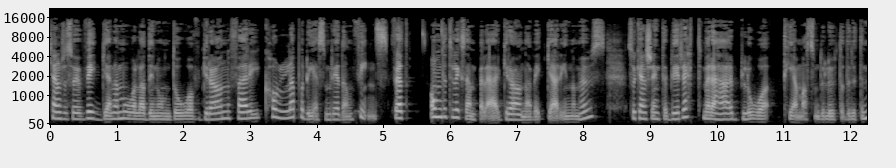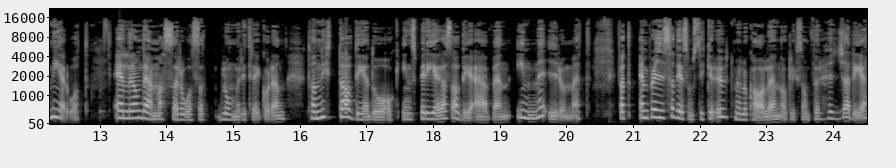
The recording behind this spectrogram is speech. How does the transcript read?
Kanske så är väggarna målade i någon dov grön färg. Kolla på det som redan finns. För att om det till exempel är gröna väggar inomhus så kanske det inte blir rätt med det här blå temat som du lutade lite mer åt. Eller om det är massa rosa blommor i trädgården. Ta nytta av det då och inspireras av det även inne i rummet. För att embracea det som sticker ut med lokalen och liksom förhöja det.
